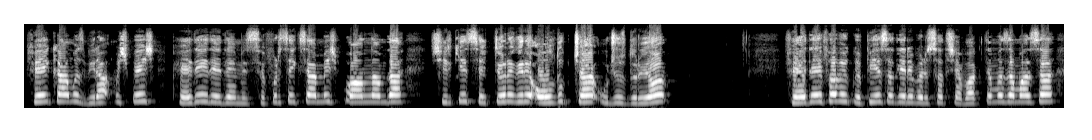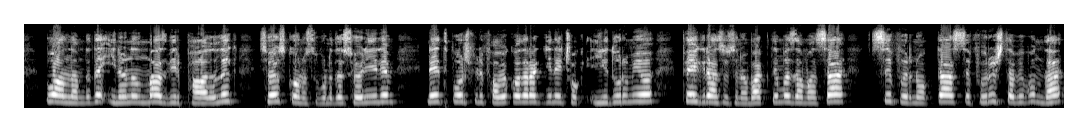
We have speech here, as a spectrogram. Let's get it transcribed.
FK'mız 1.65, PDD'miz 0.85 bu anlamda şirket sektörüne göre oldukça ucuz duruyor. FD Fabrik ve piyasa değeri bölü satışa baktığımız zamansa bu anlamda da inanılmaz bir pahalılık söz konusu bunu da söyleyelim. Net borç bölü fabrik olarak yine çok iyi durmuyor. PEG rasyosuna baktığımız zamansa 0.03 tabi bunda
